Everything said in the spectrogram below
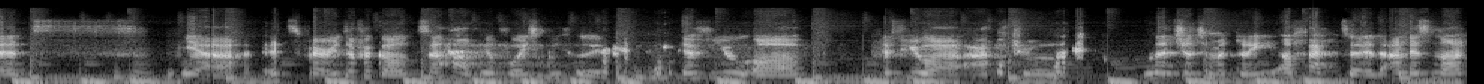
It's yeah, it's very difficult to have your voice be heard if you are if you are actually legitimately affected and there's not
